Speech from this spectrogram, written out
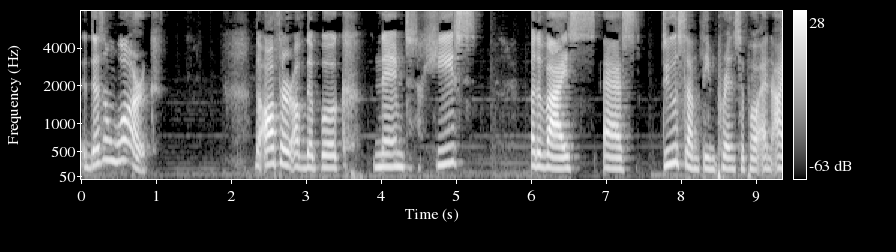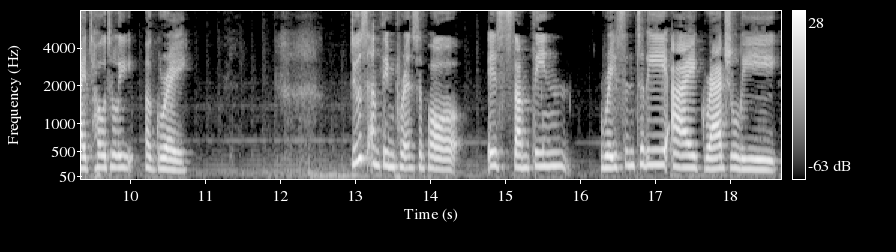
it doesn't work the author of the book named his advice as do something principle, and I totally agree. Do something principle is something recently I gradually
